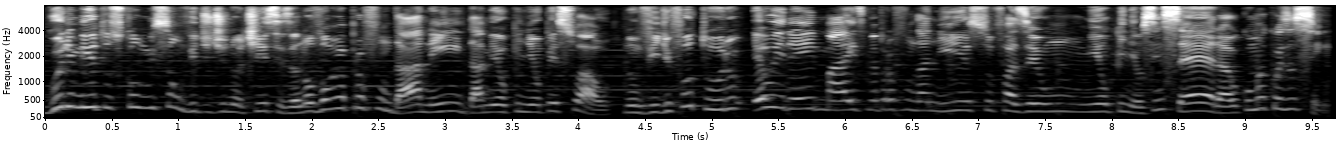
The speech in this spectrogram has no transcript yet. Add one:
Gurimitos, como isso é um vídeo de notícias, eu não vou me aprofundar nem dar minha opinião pessoal. Num vídeo futuro, eu irei mais me aprofundar nisso, fazer um, minha opinião sincera, alguma coisa assim.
